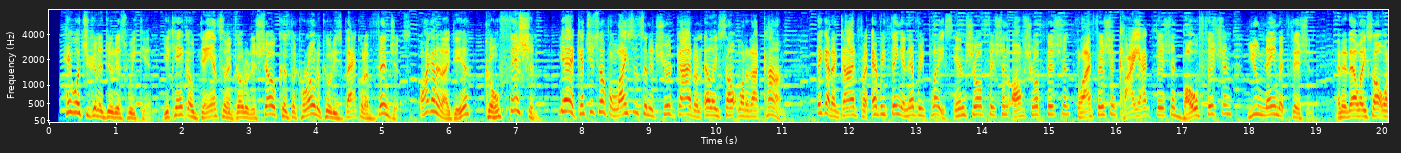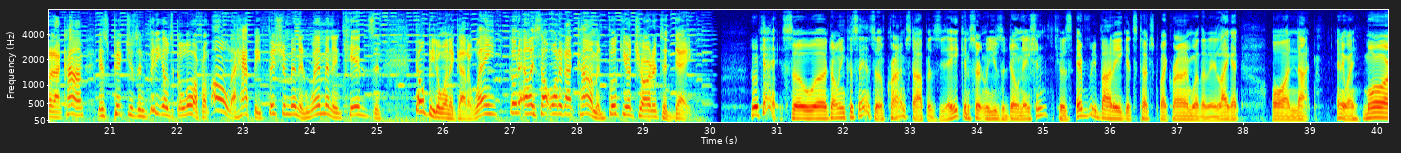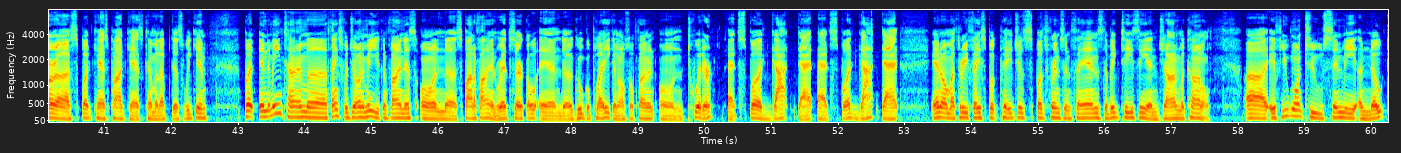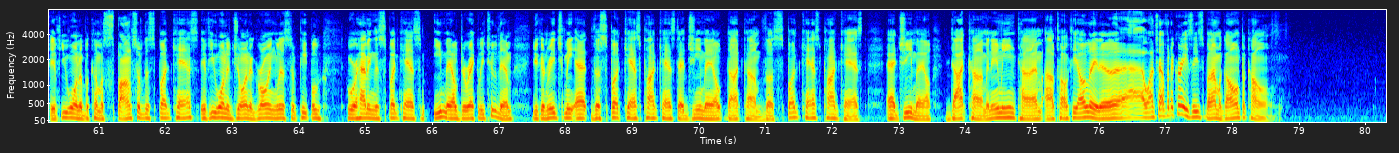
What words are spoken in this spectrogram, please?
Hey, what you gonna do this weekend? You can't go dancing or go to the show because the Corona Cootie's back with a vengeance. Oh, I got an idea. Go fishing. Yeah, get yourself a licensed and insured guide on lasaltwater.com. They got a guide for everything and every place inshore fishing, offshore fishing, fly fishing, kayak fishing, bow fishing, you name it fishing. And at lasaltwater.com, there's pictures and videos galore from all the happy fishermen and women and kids. And don't be the one that got away. Go to lasaltwater.com and book your charter today. Okay, so uh, Darlene Cusanza of Crime Stoppers, they can certainly use a donation because everybody gets touched by crime, whether they like it or not. Anyway, more uh, Spudcast podcast coming up this weekend. But in the meantime, uh, thanks for joining me. You can find us on uh, Spotify and Red Circle and uh, Google Play. You can also find it on Twitter at SpudGotDat, at SpudGotDat, and on my three Facebook pages, Spud's Friends and Fans, The Big Teasy, and John McConnell. Uh, if you want to send me a note, if you want to become a sponsor of the Spudcast, if you want to join a growing list of people who are having the Spudcast emailed directly to them, you can reach me at the Spudcastpodcast at gmail.com. The Spudcastpodcast at gmail.com. And in the meantime, I'll talk to y'all later. Uh, watch out for the crazies, but I'm a gone pecan.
